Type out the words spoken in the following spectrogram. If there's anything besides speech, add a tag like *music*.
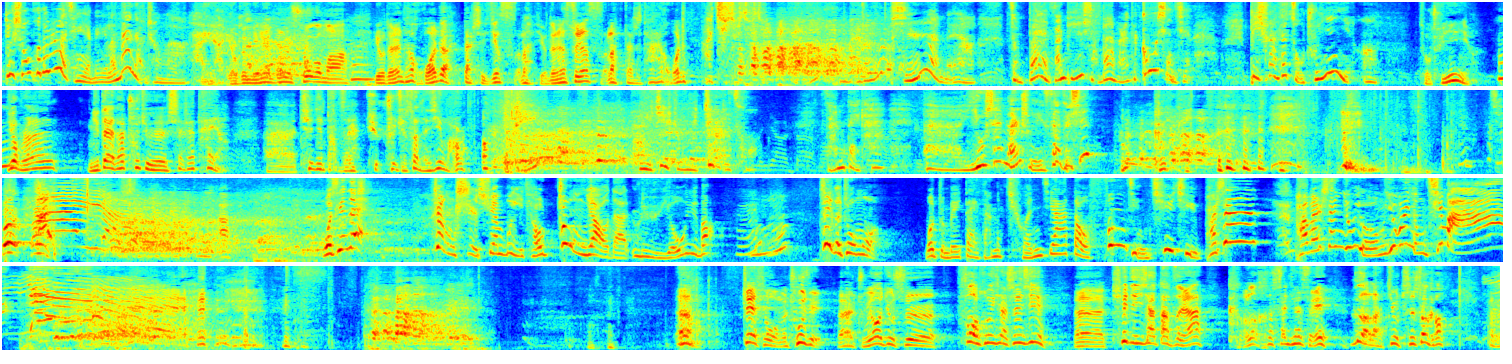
对生活的热情也没了，那哪成啊？哎呀，有个名人不是说过吗？有的人他活着，但是已经死了；有的人虽然死了，但是他还活着。啊，去去去！你们这是贫人们呀，怎么办？咱必须想办法让他高兴起来，必须让他走出阴影。走出阴影，要不然你带他出去晒晒太阳，啊，贴近大自然，去出去散散心，玩玩啊。哎，你这主意真不错，咱们带他呃游山玩水，散散心。可以。*laughs* 哎呀，你，啊！我现在正式宣布一条重要的旅游预报。嗯这个周末，我准备带咱们全家到风景区去爬山，爬完山游泳，游完泳骑马。*laughs* 这次我们出去，呃，主要就是放松一下身心，呃，贴近一下大自然。渴了喝山泉水，饿了就吃烧烤。呵，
